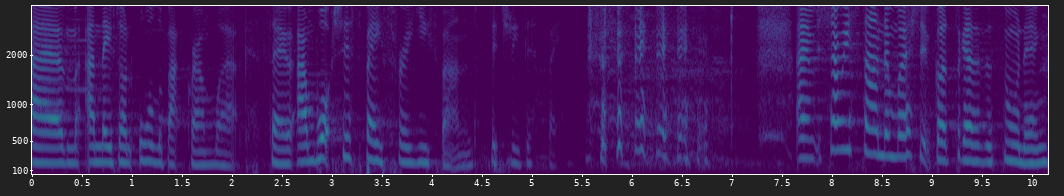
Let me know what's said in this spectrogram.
um, and they've done all the background work. So, and watch this space for a youth band, literally this space. um, shall we stand and worship God together this morning?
